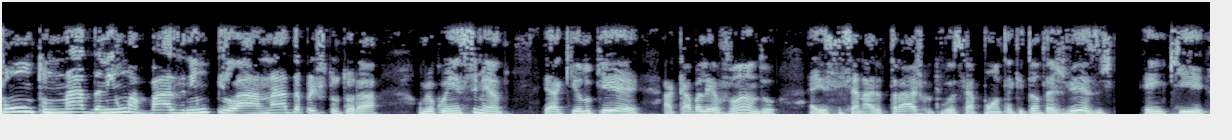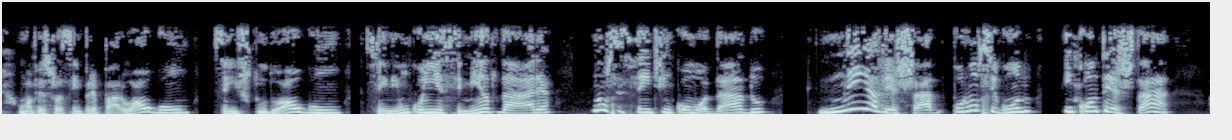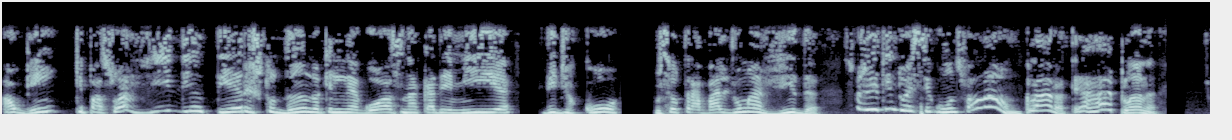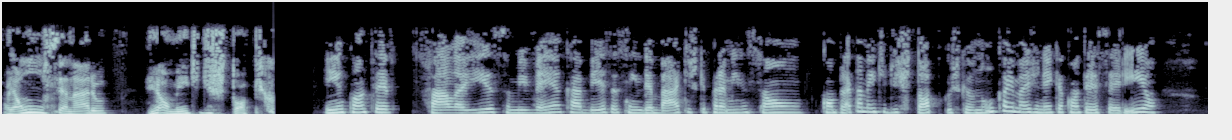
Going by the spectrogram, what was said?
ponto, nada, nenhuma base, nenhum pilar, nada para estruturar o meu conhecimento. É aquilo que acaba levando a esse cenário trágico que você aponta aqui tantas vezes, em que uma pessoa sem preparo algum, sem estudo algum, sem nenhum conhecimento da área, não se sente incomodado, nem avexado por um segundo em contestar alguém que passou a vida inteira estudando aquele negócio na academia, dedicou o seu trabalho de uma vida. O sujeito em dois segundos fala, não, claro, a Terra é plana. É um cenário realmente distópico. E enquanto você fala isso, me vem à cabeça assim debates que para mim são completamente distópicos, que eu nunca imaginei que aconteceriam,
